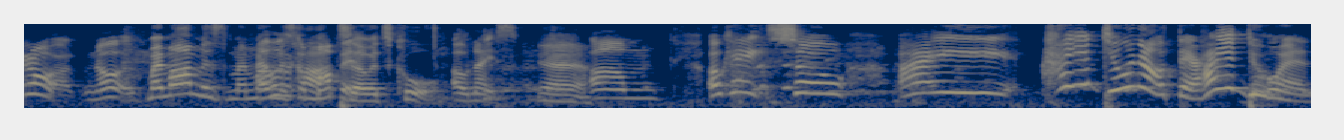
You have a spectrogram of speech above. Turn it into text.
don't know. My mom is my mom look is like a hot, Muppet. so it's cool. Oh, nice. Yeah. Um. Okay, so I. How you doing out there? How you doing?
